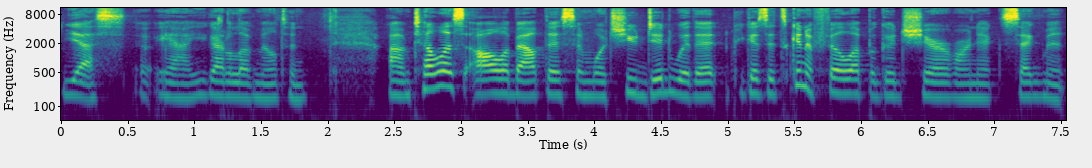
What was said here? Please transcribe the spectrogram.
Yes, uh, yeah, you got to love Milton. Um, tell us all about this and what you did with it because it's going to fill up a good share of our next segment.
